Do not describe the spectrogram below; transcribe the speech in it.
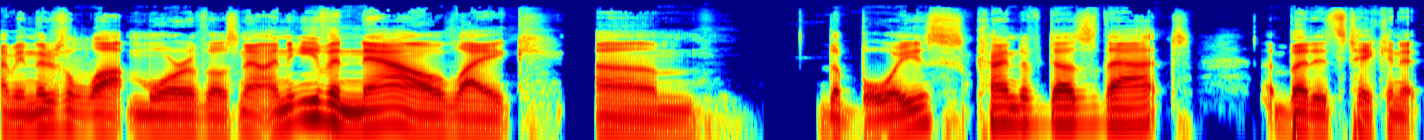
i mean there's a lot more of those now and even now like um the boys kind of does that but it's taken it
